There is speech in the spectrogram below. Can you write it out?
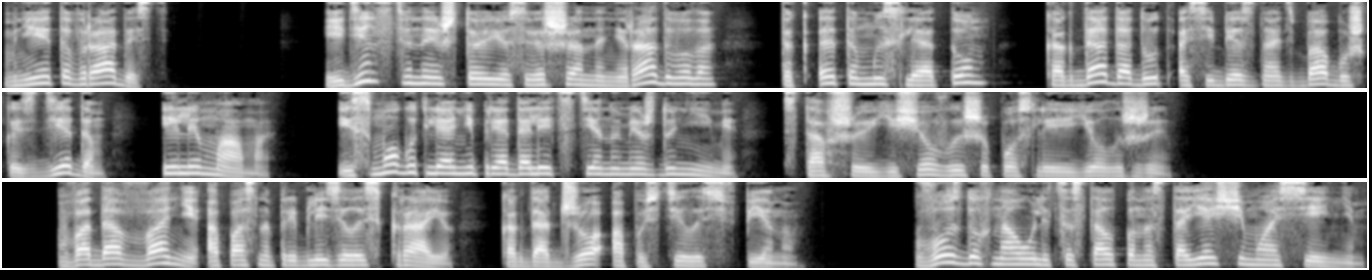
Мне это в радость. Единственное, что ее совершенно не радовало, так это мысли о том, когда дадут о себе знать бабушка с дедом или мама, и смогут ли они преодолеть стену между ними, ставшую еще выше после ее лжи. Вода в ванне опасно приблизилась к краю, когда Джо опустилась в пену. Воздух на улице стал по-настоящему осенним.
